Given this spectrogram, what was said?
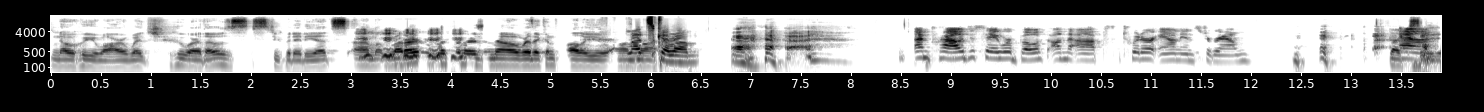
know who you are, which who are those stupid idiots? Um, let our listeners know where they can follow you online. Let's kill them. I'm proud to say we're both on the apps, Twitter and Instagram. Sexy.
